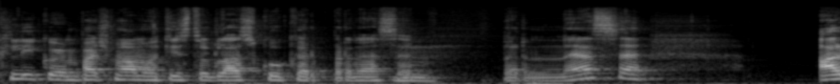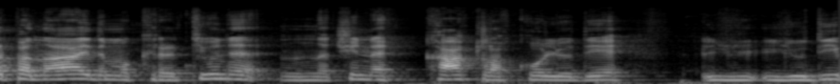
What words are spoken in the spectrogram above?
klikov in pač imamo tisto glas, kar prenese, mm. prenese, ali pa najdemo kreativne načine, kako lahko ljudje, lju- ljudi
